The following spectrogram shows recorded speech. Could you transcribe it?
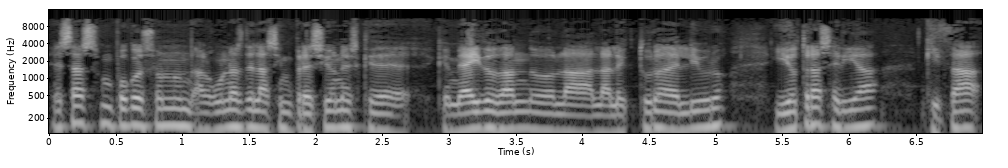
esas un poco son algunas de las impresiones que, que me ha ido dando la, la lectura del libro y otra sería quizá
